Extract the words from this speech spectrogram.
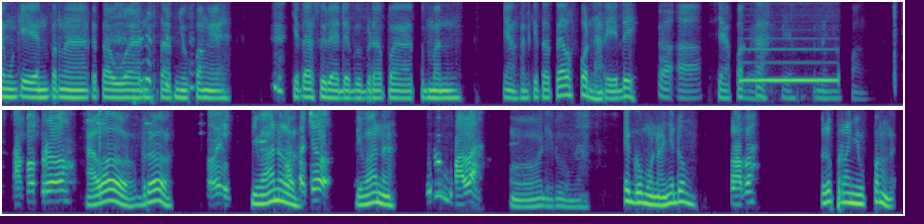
yang mungkin pernah ketahuan saat nyupang ya. Kita sudah ada beberapa teman yang akan kita telepon hari ini. Heeh. Siapakah yang pernah nyupang? Apa bro? Halo, bro. Oi, Di mana lo? apa cok? Di mana? Lu malah. Oh, di rumah. Eh, gue mau nanya dong. Kenapa? Lo pernah nyupang nggak?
